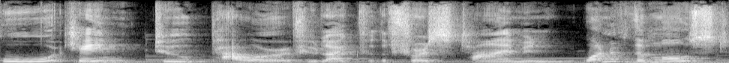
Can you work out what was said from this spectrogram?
who came to power, if you like, for the first time in one of the most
